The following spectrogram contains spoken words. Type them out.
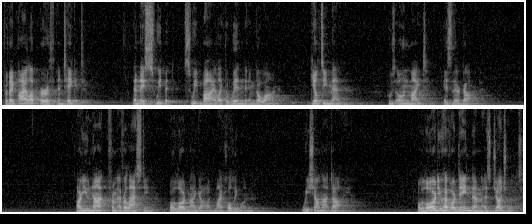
for they pile up earth and take it. Then they sweep it, sweep by like the wind and go on. Guilty men, whose own might is their God. Are you not from everlasting, O Lord my God, my Holy One? We shall not die. O Lord, you have ordained them as judgment.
